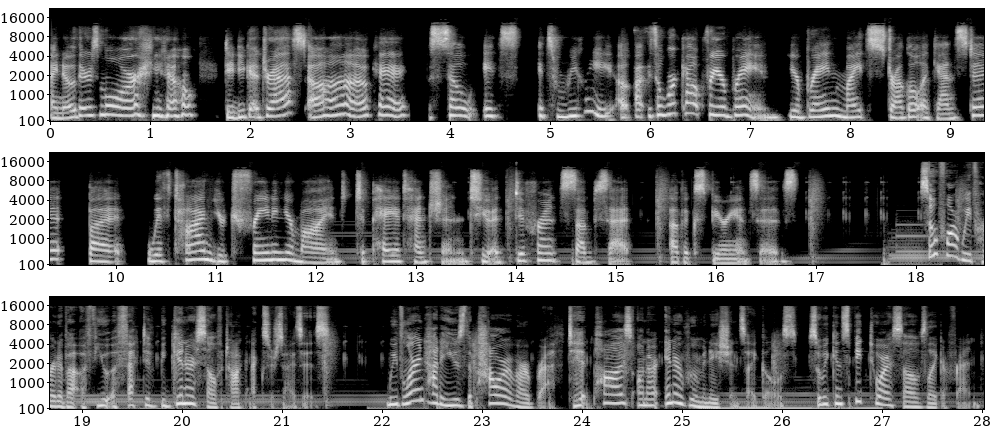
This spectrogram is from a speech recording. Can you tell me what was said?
I know there's more, you know, did you get dressed? Uh-huh, okay. So it's, it's really, a, it's a workout for your brain. Your brain might struggle against it, but with time, you're training your mind to pay attention to a different subset of experiences. So far, we've heard about a few effective beginner self talk exercises. We've learned how to use the power of our breath to hit pause on our inner rumination cycles so we can speak to ourselves like a friend.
